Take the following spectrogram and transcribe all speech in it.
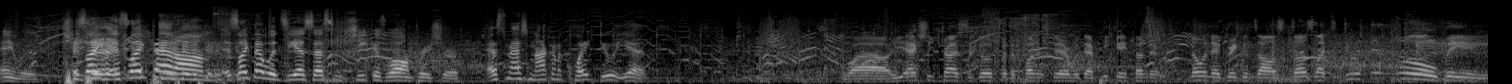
Anyways, it's like it's like that. Um, it's like that with ZSS and Sheik as well. I'm pretty sure. S Smash not gonna quite do it yet. Wow, he actually tries to go for the punish there with that PK Thunder, knowing that Great Gonzales does like to do it there. Oh, baby.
